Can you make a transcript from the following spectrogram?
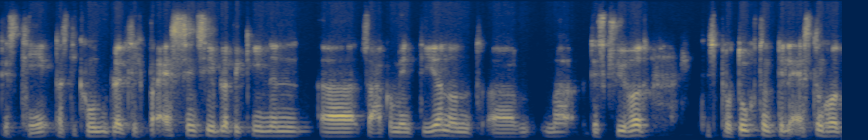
das, dass die Kunden plötzlich preissensibler beginnen äh, zu argumentieren und äh, man das Gefühl hat, das Produkt und die Leistung hat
